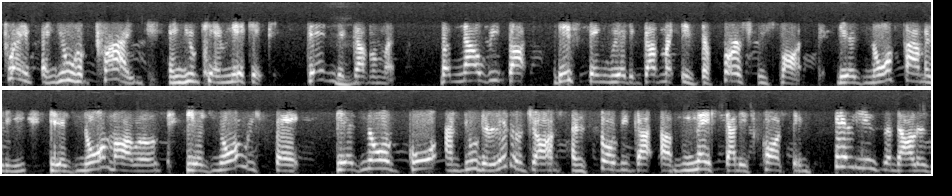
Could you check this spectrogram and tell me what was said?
strength and you have tried and you can make it, then the mm-hmm. government. But now we got this thing where the government is the first response. There's no family, there's no morals, there's no respect, there's no go and do the little jobs, and so we got a mess that is costing billions of dollars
